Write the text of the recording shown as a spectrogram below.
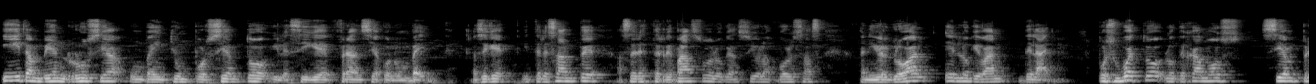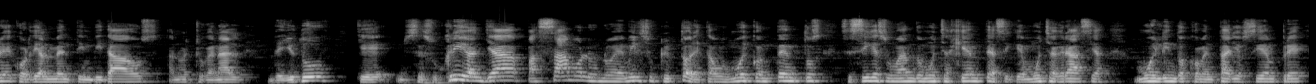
y también Rusia un 21% y le sigue Francia con un 20%. Así que interesante hacer este repaso de lo que han sido las bolsas a nivel global en lo que van del año. Por supuesto, los dejamos siempre cordialmente invitados a nuestro canal de YouTube, que se suscriban, ya pasamos los 9000 suscriptores, estamos muy contentos, se sigue sumando mucha gente, así que muchas gracias, muy lindos comentarios siempre,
